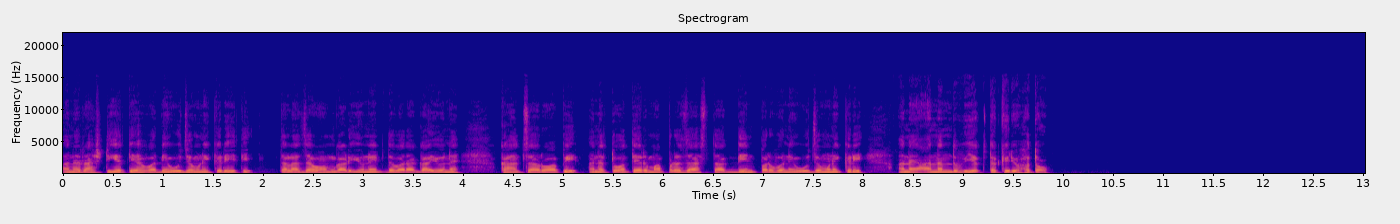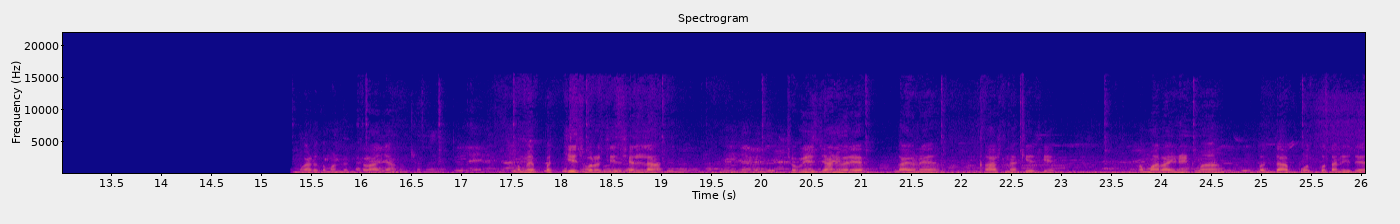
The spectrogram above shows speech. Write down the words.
અને રાષ્ટ્રીય તહેવારની ઉજવણી કરી હતી. તળાજા હોમગાર્ડ યુનિટ દ્વારા ગાયોને ઘાસચારો આપી અને તોતેરમાં પ્રજાસત્તાક દિન પર્વની ઉજવણી કરી અને આનંદ વ્યક્ત કર્યો હતો. Home guard commander Talaja. અમે પચીસ વર્ષથી છેલ્લા છવ્વીસ જાન્યુઆરીએ ગાયોને ઘાસ નાખીએ છીએ. અમારા યુનિટમાં બધા પોતપોતાની રીતે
